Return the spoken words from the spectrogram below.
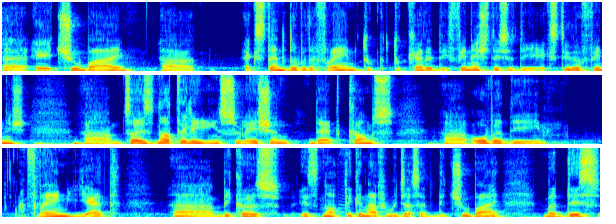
uh, a 2 by uh, extended over the frame to, to carry the finish. This is the exterior finish. Um, so it's not really insulation that comes uh, over the frame yet. uh, because it's not thick enough. We just have the two by, but this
